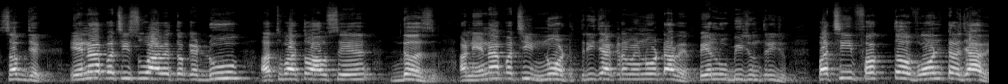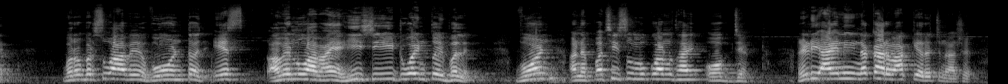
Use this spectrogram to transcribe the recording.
સબ્જેક્ટ એના પછી શું આવે તો કે ડુ અથવા તો આવશે ડઝ અને એના પછી નોટ ત્રીજા ક્રમે નોટ આવે, પહેલું, બીજું ત્રીજું. પછી ફક્ત વોન્ટ જ આવે. બરોબર? શું આવે? વોન્ટ જ. એસ હવે નું આવે. અહીંયા હી સી ઇટ હોય ને તોય ભલે. વોન્ટ અને પછી શું મૂકવાનું થાય? ઓબ્જેક્ટ રેડી આ એની નકાર વાક્ય રચના છે.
